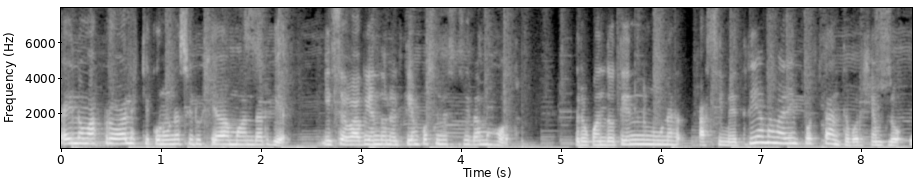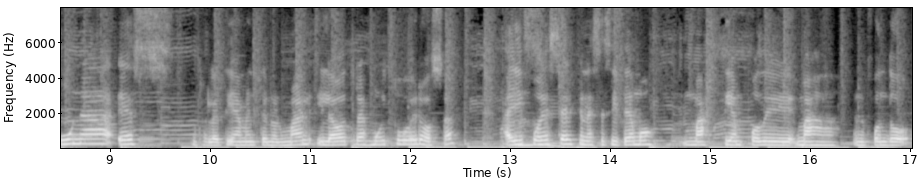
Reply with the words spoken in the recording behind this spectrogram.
ahí lo más probable es que con una cirugía vamos a andar bien. Y se va viendo en el tiempo si necesitamos otra pero cuando tienen una asimetría mamaria importante, por ejemplo, una es relativamente normal y la otra es muy tuberosa, ahí puede ah. ser que necesitemos más tiempo de, más, en el fondo,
